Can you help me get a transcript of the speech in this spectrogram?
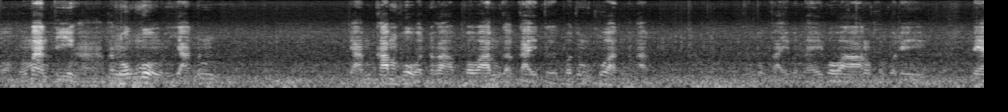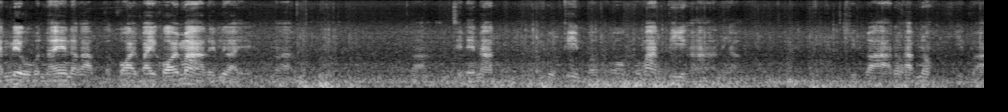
ออกประมาณตีหาขนกโมงนี่ยานมันยามันคำโหดนะครับ เพราะว่ามันก็ไกลเติบพอสมควรนะครับ ไกลบันไดเพราะว่าเขาบ่ได้แลนเร็วบันไดนะครับก็คอยไปคอยมาเรื่อยๆนะครับสิได้นัดลูทีมออกประมาณตีหานี่ครับคิดว่านะครับเนาะคิดว่า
